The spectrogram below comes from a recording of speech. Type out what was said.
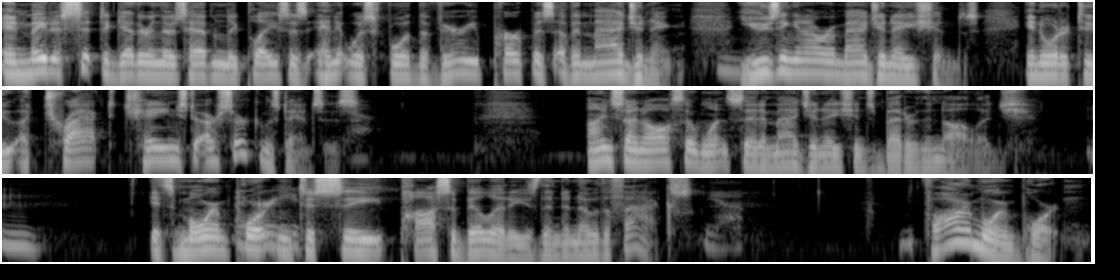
And made us sit together in those heavenly places. And it was for the very purpose of imagining, using in our imaginations in order to attract change to our circumstances. Einstein also once said, Imagination's better than knowledge. Mm. It's more important Agreed. to see possibilities than to know the facts. Yeah. Far more important.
